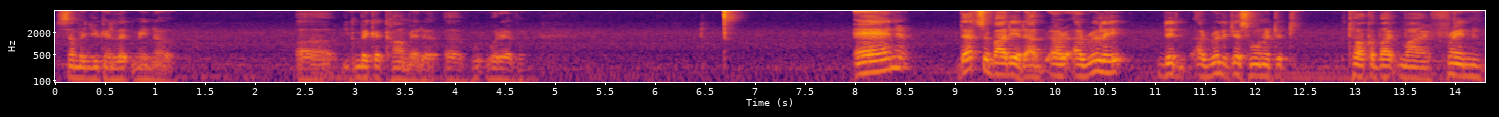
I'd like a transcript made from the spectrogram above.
some of you can let me know. Uh, you can make a comment or uh, uh, whatever. And that's about it. I, I, I, really did. I really just wanted to talk about my friend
